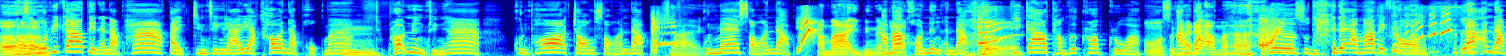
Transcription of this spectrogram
เออสมมุติพี่ก้าวติดอันดับ 5 แต่จริง ๆ แล้วอยากเข้าอันดับ 6 มากอืมเพราะ1ถึง5 คุณพ่อจอง 2 อันดับ ใช่คุณแม่ 2 อันดับ อาม่าอีกหนึ่งอันอาดัม่าบขอ1อันดับ เออ พี่ก้าวทำเพื่อครอบครัวโอ้สุดท้ายได้อาม่า เออสุดท้ายได้อาม่าไปครอง และอันดับ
